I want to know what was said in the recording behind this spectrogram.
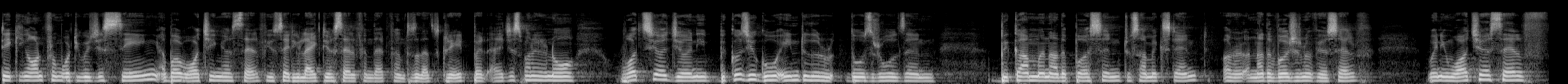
taking on from what you were just saying about watching yourself. You said you liked yourself in that film, so that's great. But I just wanted to know what's your journey because you go into the, those roles and become another person to some extent or another version of yourself. When you watch yourself,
